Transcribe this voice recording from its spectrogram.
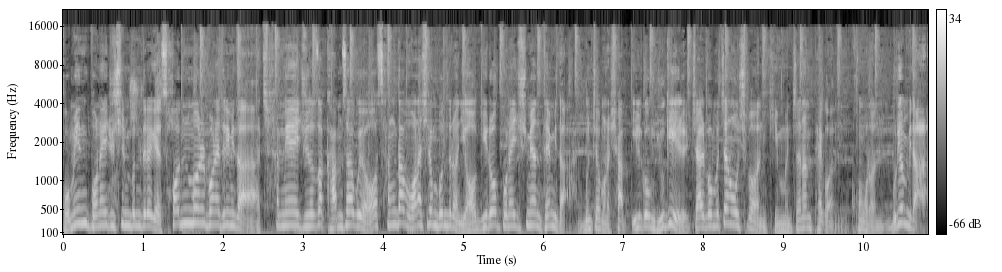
고민 보내주신 분들에게 선물 보내드립니다. 참여해주셔서 감사하고요. 상담 원하시는 분들은 여기로 보내주시면 됩니다. 문자번호 샵 1061, 짧은 문자는 50원, 긴 문자는 100원, 콩으로는 무료입니다.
